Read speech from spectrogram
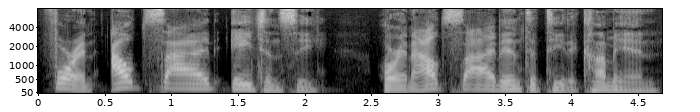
for an outside agency or an outside entity to come in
